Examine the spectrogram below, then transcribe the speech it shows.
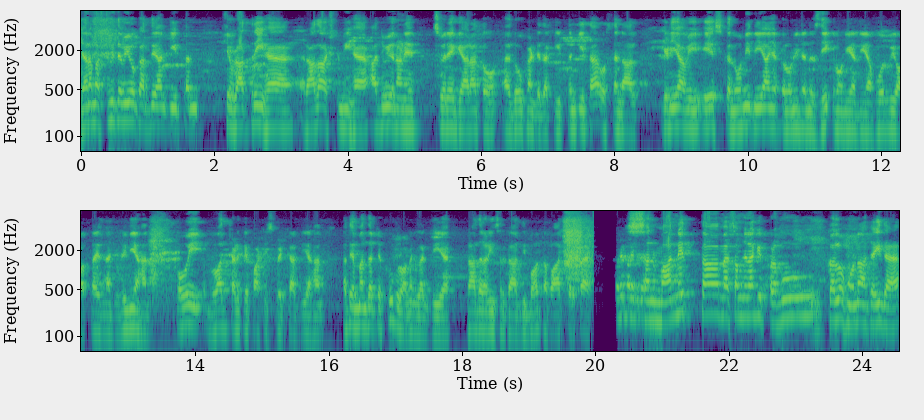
ਜਨਮ ਅਸ਼ਟਮੀ ਤੇ ਵੀ ਉਹ ਕਰਦੇ ਹਨ। ਕੀਰਤਨ, ਸ਼ਿਵਰਾਤਰੀ ਹੈ ਰਾਧਾ ਅਸ਼ਟਮੀ ਹੈ। ਅੱਜ ਵੀ ਉਹਨਾਂ ਨੇ ਸਵੇਰੇ 11 ਤੋਂ 2 ਘੰਟੇ ਦਾ ਕੀਰਤਨ ਕੀਤਾ। ਉਸ ਦੇ ਨਾਲ ਜਿਹੜੀਆਂ ਵੀ ਇਸ ਕਲੋਨੀ ਦੀਆਂ ਜਾਂ ਕਲੋਨੀ ਦੇ ਨਜ਼ਦੀਕ ਕਲੋਨੀਆਂ ਦੀਆਂ ਹੋਰ ਵੀ ਔਰਤਾਂ ਇਸ ਨਾਲ ਜੁੜੀ ਦੀਆਂ ਹਨ, ਉਹ ਵੀ ਵੱਧ ਚੜ ਕੇ ਪਾਰਟਿਸਿਪੇਟ ਕਰਦੀਆਂ ਹਨ ਅਤੇ ਮੰਦਰ 'ਚ ਖੂਬ ਰੌਣਕ ਲੱਗਦੀ ਹੈ। ਰਾਧਾ ਰਾਣੀ ਸਰਕਾਰ ਦੀ ਬਹੁਤ ਅਪਾਰ ਕਿਰਪਾ ਹੈ। ਸਨਮਾਨਿਤ ਤਾਂ ਮੈਂ ਸਮਝਣਾ ਕਿ ਪ੍ਰਭੂ ਕੋਲੋਂ ਹੋਣਾ ਚਾਹੀਦਾ ਹੈ।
